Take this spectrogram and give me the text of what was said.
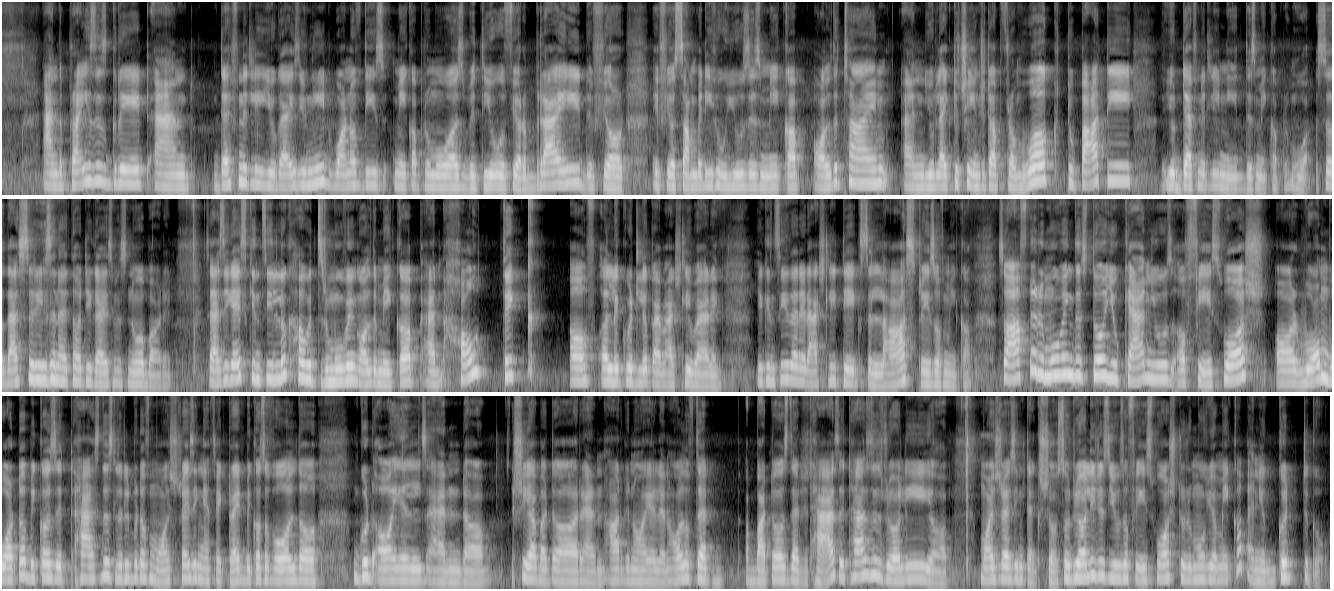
And the price is great and definitely you guys you need one of these makeup removers with you. If you're a bride if you're if you're somebody who uses makeup all the time and you like to change it up from work to party you definitely need this makeup remover. So that's the reason i thought you guys must know about it. So as you guys can see look how it's removing all the makeup and how thick of a liquid lip i'm actually wearing you can see that it actually takes the last trace of makeup. So after removing this though you can use a face wash or warm water because it has this little bit of moisturizing effect right? Because of all the good oils and uh, shea butter and argan oil and all of that butters that it has. It has this really uh, moisturizing texture. So really just use a face wash to remove your makeup and you're good to go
